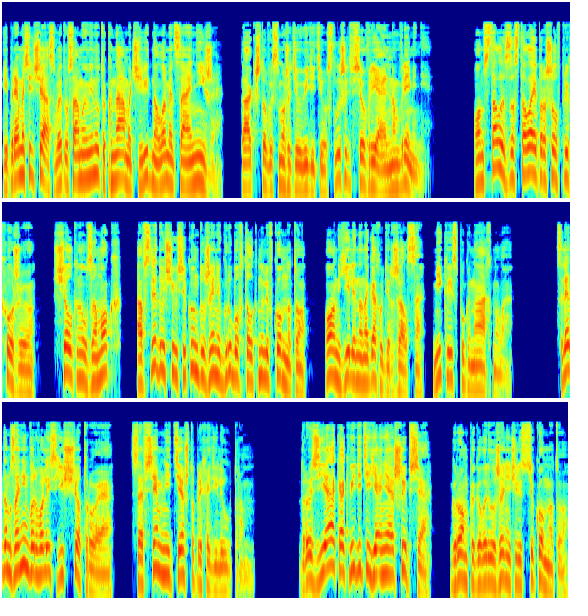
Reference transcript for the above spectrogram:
и прямо сейчас, в эту самую минуту, к нам, очевидно, ломятся они же. Так что вы сможете увидеть и услышать все в реальном времени. Он встал из-за стола и прошел в прихожую, щелкнул замок, а в следующую секунду Женю грубо втолкнули в комнату, он еле на ногах удержался, Мика испуганно ахнула. Следом за ним ворвались еще трое, совсем не те, что приходили утром. «Друзья, как видите, я не ошибся», — громко говорил Женя через всю комнату.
